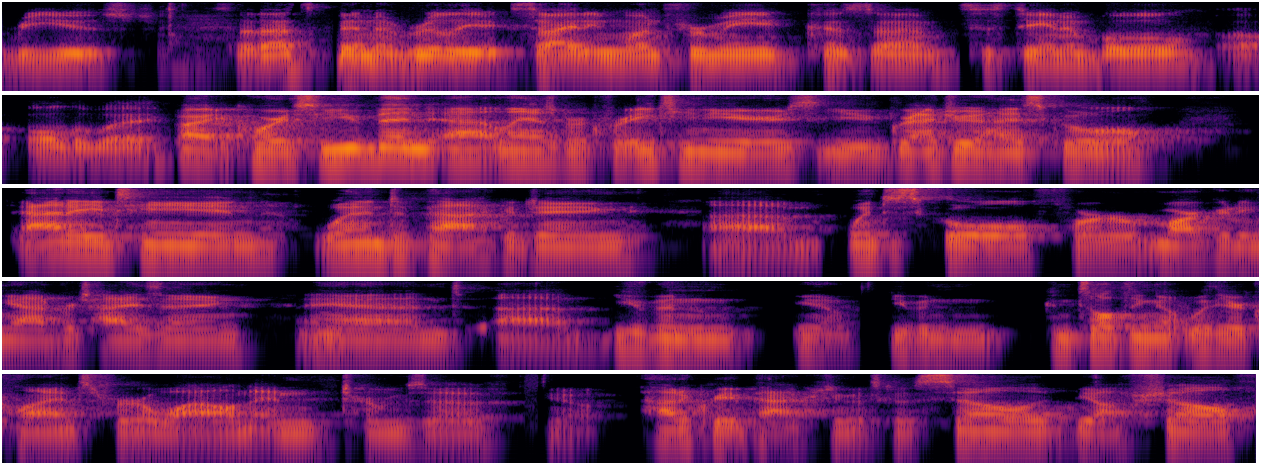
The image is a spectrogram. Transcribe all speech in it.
reused. So that's been a really exciting one for me because I'm sustainable all the way. All right, Corey. So you've been at Landsberg for 18 years. You graduated high school at 18, went into packaging, um, went to school for marketing, advertising, mm-hmm. and uh, you've been, you know, you've been consulting with your clients for a while in terms of, you know, how to create packaging that's going to sell, be off shelf,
